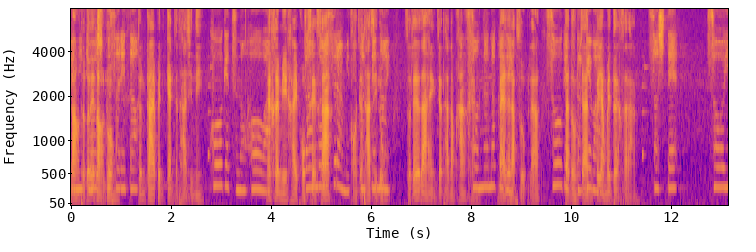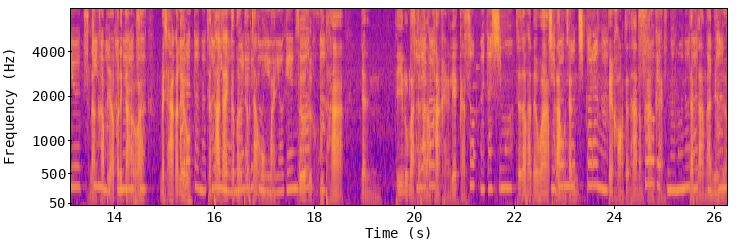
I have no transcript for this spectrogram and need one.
หลังเธอก็ได้หล่อรวม จนกลายเป็นแก่นจันทาชิ้นนี้ ไม่เคยมีใครพบเศษซากของจันทาสีลุง สุดท้ายดาแห่งจะทานน้ำค้างแข็งแม้จะดับสูบแล้ว แต่ดวงจันทร์ก็ยังไม่แตกสลางหลังข้าพเจ้าก็ได้กล่าวว่า ไม่ช้าก็เร็วจันทาจะให้กำเนิดเทพเจ้าองค์ใหม่ซึ่งคือคูท่าอย่างที่ลูกหลานจะทานน้ำค้างแข็งเรียกกันจะสัมผัสได้ว่าพลังของฉันเป็นของจะทานน้ำค้างแข็ง แต่พลังนั้นอยู่เหนือ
